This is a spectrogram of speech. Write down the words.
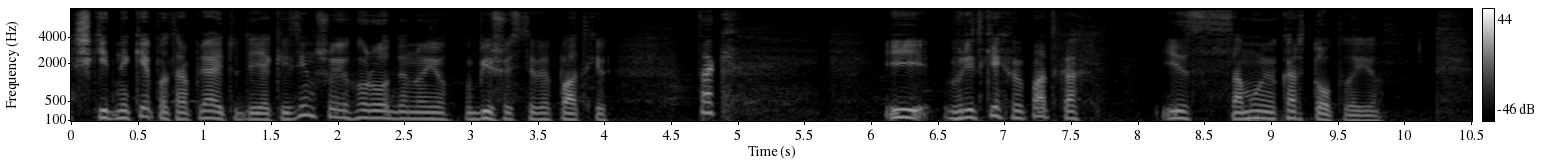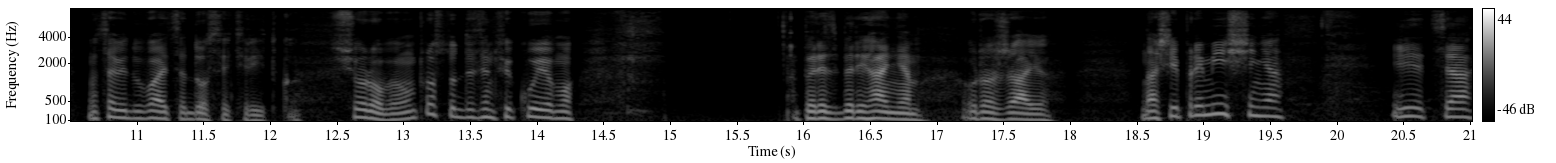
шкідники потрапляють туди як і з іншою городиною, в більшості випадків, так і в рідких випадках із самою картоплею. Ну, це відбувається досить рідко. Що робимо? Просто дезінфікуємо перед зберіганням урожаю наші приміщення, і ця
